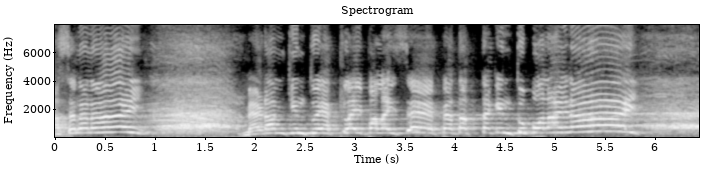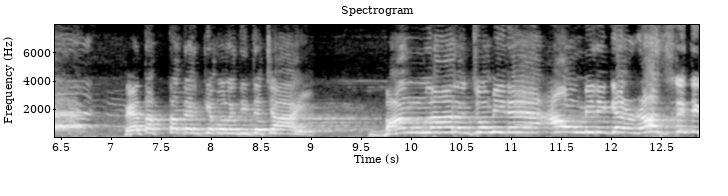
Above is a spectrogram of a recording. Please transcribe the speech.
আছে না নাই? ম্যাডাম কিন্তু একলাই পালাইছে পেতাত্তা কিন্তু পলায় নাই। পেতাত্তাদেরকে বলে দিতে চাই, বাংলার জমিনে আওয়ামী লীগের রাজনীতি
